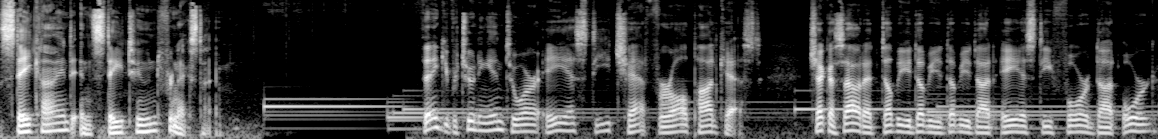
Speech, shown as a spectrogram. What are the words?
stay kind and stay tuned for next time. Thank you for tuning in to our ASD Chat for All podcast. Check us out at www.asd4.org,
